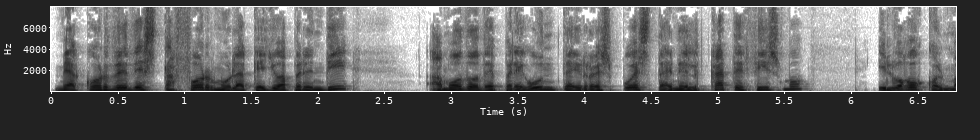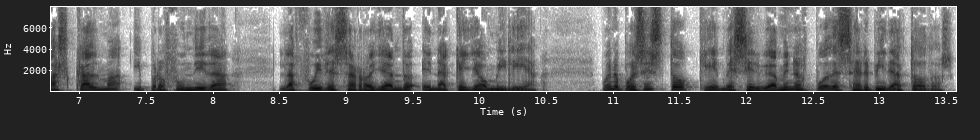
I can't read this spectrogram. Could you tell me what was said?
me acordé de esta fórmula que yo aprendí a modo de pregunta y respuesta en el catecismo y luego con más calma y profundidad la fui desarrollando en aquella homilía. Bueno, pues esto que me sirvió a mí nos puede servir a todos.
